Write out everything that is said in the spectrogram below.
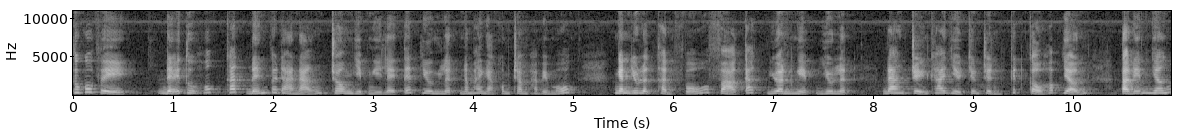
Thưa quý vị, để thu hút khách đến với Đà Nẵng trong dịp nghỉ lễ Tết Dương lịch năm 2021, ngành du lịch thành phố và các doanh nghiệp du lịch đang triển khai nhiều chương trình kích cầu hấp dẫn, tạo điểm nhấn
